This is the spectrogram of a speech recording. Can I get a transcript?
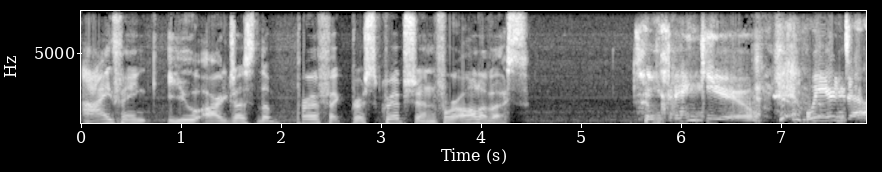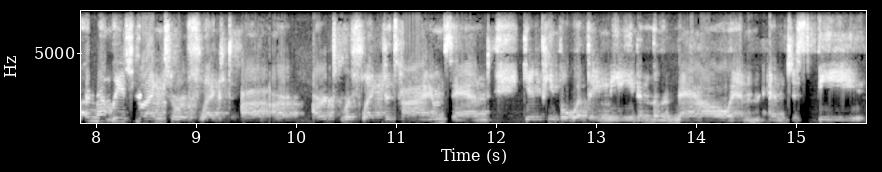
I think you are just the perfect prescription for all of us. Thank you. we are definitely trying to reflect uh, our art, reflect the times, and give people what they need in the now, and and just be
